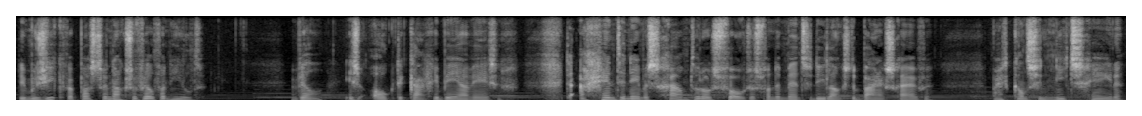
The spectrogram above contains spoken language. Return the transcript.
de muziek waar Pasternak zoveel van hield. Wel is ook de KGB aanwezig. De agenten nemen schaamteloos foto's van de mensen die langs de baar schuiven. Maar het kan ze niet schelen.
